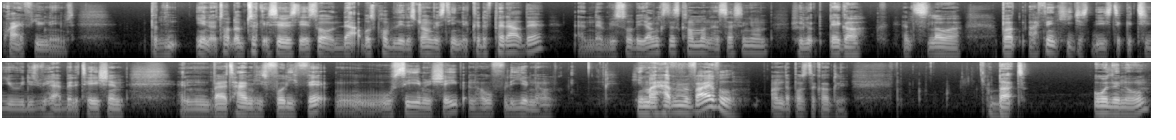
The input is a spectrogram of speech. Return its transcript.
quite a few names, but you know Tottenham took it seriously as well. That was probably the strongest team they could have put out there. And then we saw the youngsters come on and Sessegnon, who looked bigger and slower. But I think he just needs to continue with his rehabilitation. And by the time he's fully fit, we'll see him in shape. And hopefully, you know, he might have a revival under Postecoglou. But all in all,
